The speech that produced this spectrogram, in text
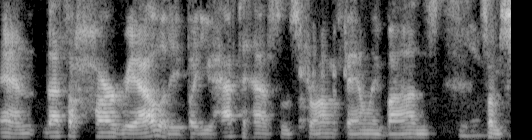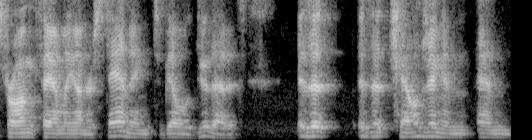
And that's a hard reality, but you have to have some strong family bonds, yeah. some strong family understanding to be able to do that. It's is it is it challenging and and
